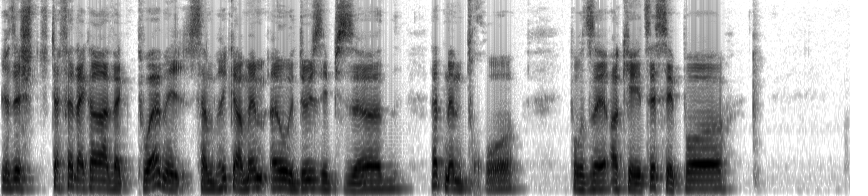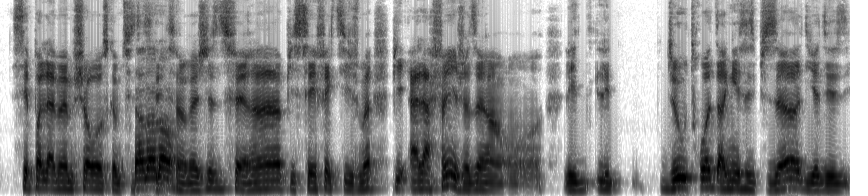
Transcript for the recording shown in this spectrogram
je, suis tout à fait d'accord avec toi, mais ça me brille quand même un ou deux épisodes, peut-être même trois, pour dire ok, tu sais, c'est pas c'est pas la même chose, comme tu dis, c'est un registre différent, puis c'est effectivement. Puis à la fin, je veux dire, les, les deux ou trois derniers épisodes, il y a des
